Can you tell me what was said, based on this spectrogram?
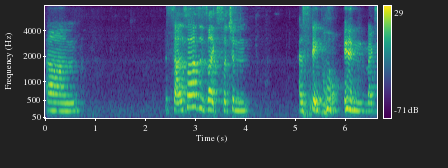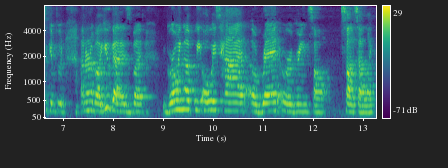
Um, salsas is like such an a staple in Mexican food. I don't know about you guys, but growing up, we always had a red or a green salt salsa, like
